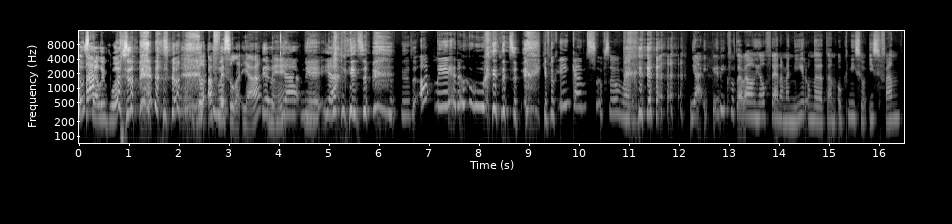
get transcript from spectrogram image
Dan stel je voor, zo. zo. Zo afwisselen, ja? Ja, nee. ja, nee, ja, nee. Zo. Zo, ah, nee, en. Je hebt nog één kans of zo, maar... Ja, ik, ik vond dat wel een heel fijne manier, omdat het dan ook niet zo is van...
